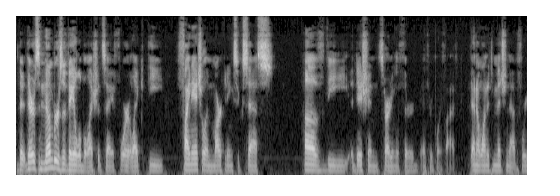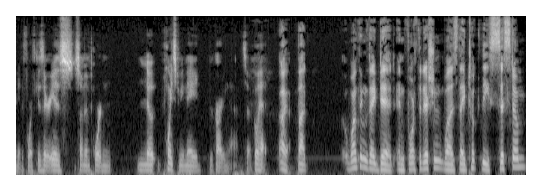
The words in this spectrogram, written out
There, there's numbers available, I should say, for like the financial and marketing success of the edition starting with third and 3.5. And I wanted to mention that before we get into fourth because there is some important note points to be made regarding that. So go ahead. Oh yeah, but one thing they did in fourth edition was they took the system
